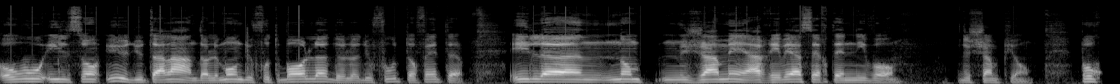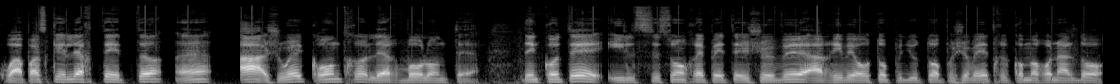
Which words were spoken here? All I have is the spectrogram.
ou ils ont eu du talent dans le monde du football, du foot, en fait, ils euh, n'ont jamais arrivé à certains niveaux de champion. Pourquoi? Parce que leur tête, hein, à jouer contre leur volonté. D'un côté, ils se sont répétés, je vais arriver au top du top, je vais être comme Ronaldo,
